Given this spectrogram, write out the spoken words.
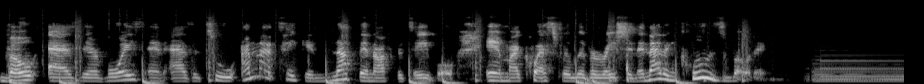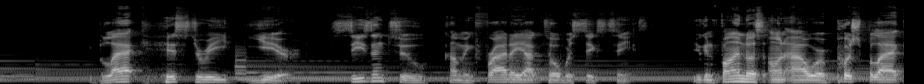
vote as their voice and as a tool. I'm not taking nothing off the table in my quest for liberation, and that includes voting. Black History Year, Season 2, coming Friday, October 16th. You can find us on our Push Black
